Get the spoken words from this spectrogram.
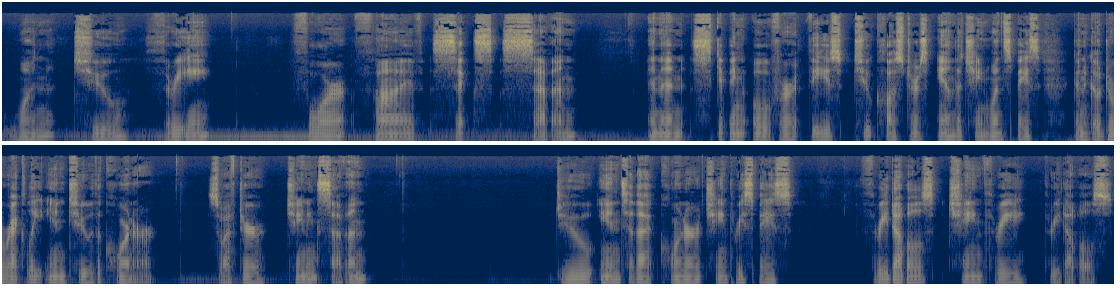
One, two, three, four, five, six, seven. And then skipping over these two clusters and the chain one space, going to go directly into the corner. So after chaining seven, do into that corner chain three space, three doubles, chain three, three doubles.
